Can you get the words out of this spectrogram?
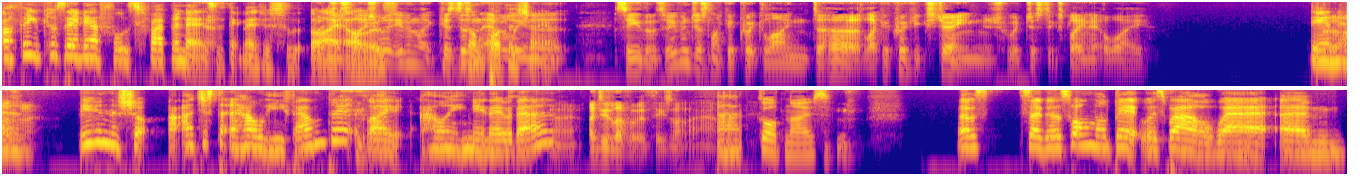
I think because they only had 45 minutes, Yeah. I think they're just like, just like, oh, even like because doesn't Evelina see them? So even just like a quick line to her, like a quick exchange, would just explain it away. you But know. I don't know. even the shot, I I just don't know how he found it, like how he knew they were there. No, I do love it when things like that happen. Uh, God knows. There was so there was one more bit as well where um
